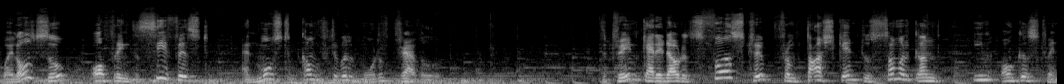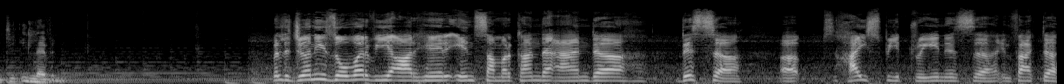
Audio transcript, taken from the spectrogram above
while also offering the safest and most comfortable mode of travel. The train carried out its first trip from Tashkent to Samarkand in August 2011. Well, the journey is over. We are here in Samarkand, and uh, this uh, uh, high speed train is, uh, in fact, uh,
